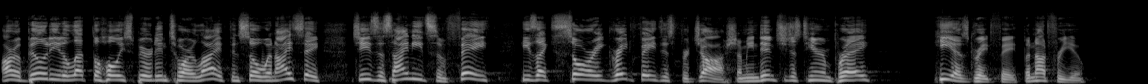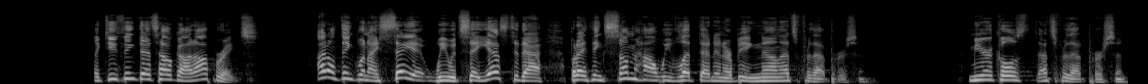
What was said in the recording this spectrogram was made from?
our ability to let the Holy Spirit into our life. And so when I say, Jesus, I need some faith, he's like, sorry, great faith is for Josh. I mean, didn't you just hear him pray? He has great faith, but not for you. Like, do you think that's how God operates? I don't think when I say it, we would say yes to that, but I think somehow we've let that in our being. No, that's for that person. Miracles, that's for that person.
